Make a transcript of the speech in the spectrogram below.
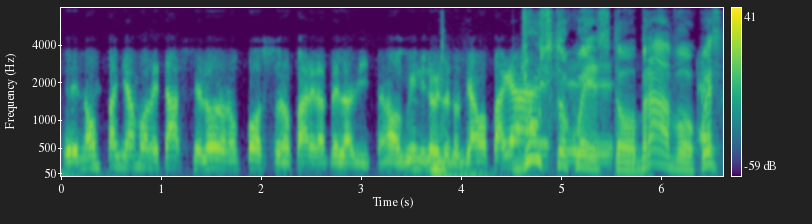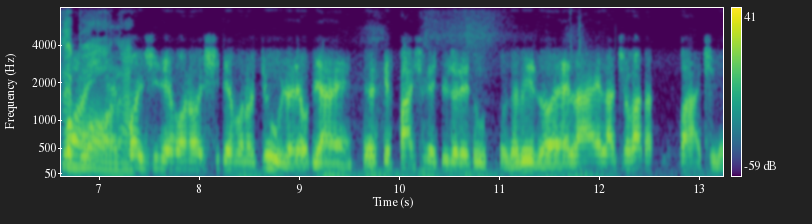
se non paghiamo le tasse loro non possono fare la bella vita, no? quindi noi le dobbiamo pagare. Giusto e... questo, bravo, questo poi, è buono. E poi ci devono, ci devono, chiudere ovviamente, perché è facile chiudere tutto, capito? È la, è la giocata più facile.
